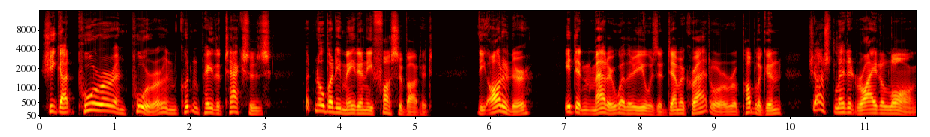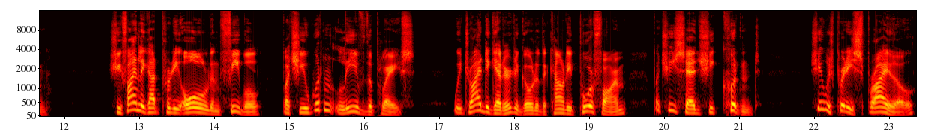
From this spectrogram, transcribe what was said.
She got poorer and poorer and couldn't pay the taxes, but nobody made any fuss about it. The auditor, it didn't matter whether he was a Democrat or a Republican, just let it ride along. She finally got pretty old and feeble, but she wouldn't leave the place. We tried to get her to go to the county poor farm, but she said she couldn't. She was pretty spry, though,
